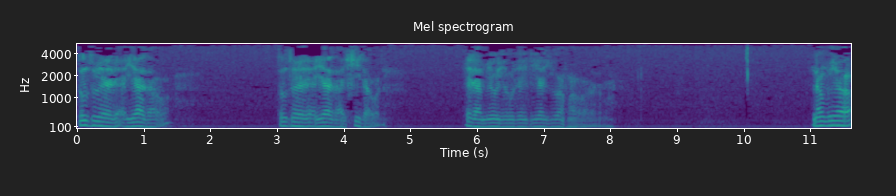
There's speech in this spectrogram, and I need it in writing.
သုံးဆွရတဲ့အရာသာပေါ့ သုံးဆွရတဲ့အရာသာရှိတာပေါ့လေအဲ့ဒါမျိုးယူတွေတရားယူရမှာပါတော့နောက်ပြီးတော့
